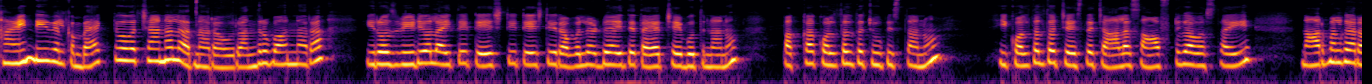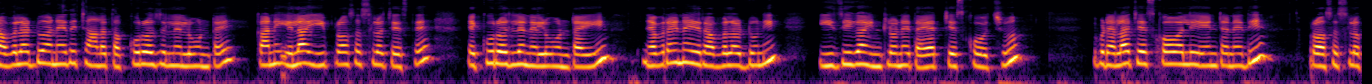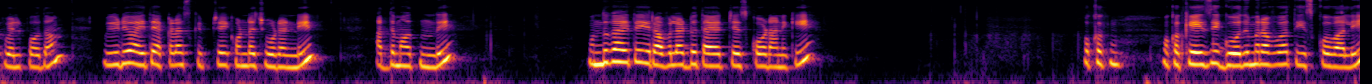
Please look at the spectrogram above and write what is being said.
Hi అండి welcome back to our channel. అర్నారావురు అందరూ బాగున్నారా? ఈరోజు వీడియోలో అయితే టేస్టీ టేస్టీ రవ్వ లడ్డు అయితే తయారు చేయబోతున్నాను. పక్కా కొలతలతో చూపిస్తాను. ఈ కొలతలతో చేస్తే చాలా సాఫ్ట్గా వస్తాయి. నార్మల్గా రవ్వ లడ్డు అనేది చాలా తక్కువ రోజులు నిల్వ ఉంటాయి. కానీ ఇలా ఈ ప్రాసెస్లో చేస్తే ఎక్కువ రోజులే నిల్వ ఉంటాయి. ఎవరైనా ఈ రవ్వ లడ్డుని ఈజీగా ఇంట్లోనే తయారు చేసుకోవచ్చు. ఇప్పుడు ఎలా చేసుకోవాలి ఏంటనేది ప్రాసెస్లోకి వెళ్ళిపోదాం. వీడియో అయితే ఎక్కడ స్కిప్ చేయకుండా చూడండి. అర్థమవుతుంది? ముందుగా అయితే ఈ రవ్వ లడ్డు తయారు చేసుకోవడానికి ఒక ఒక కేజీ గోధుమ రవ్వ తీసుకోవాలి.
